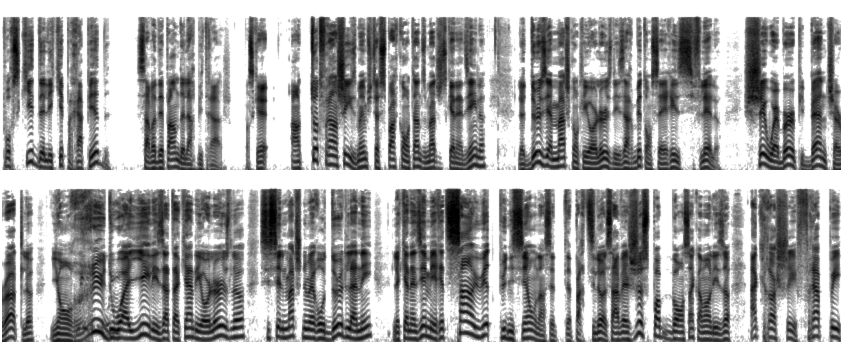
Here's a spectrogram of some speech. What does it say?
pour ce qui est de l'équipe rapide, ça va dépendre de l'arbitrage. Parce que en toute franchise, même j'étais super content du match du Canadien, le deuxième match contre les Oilers, les arbitres ont serré le sifflet. Chez Weber puis Ben Charrot, là, ils ont rudoyé les attaquants des Oilers. Là. Si c'est le match numéro 2 de l'année, le Canadien mérite 108 punitions dans cette partie-là. Ça avait juste pas de bon sens comment on les a accrochés, frappés,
